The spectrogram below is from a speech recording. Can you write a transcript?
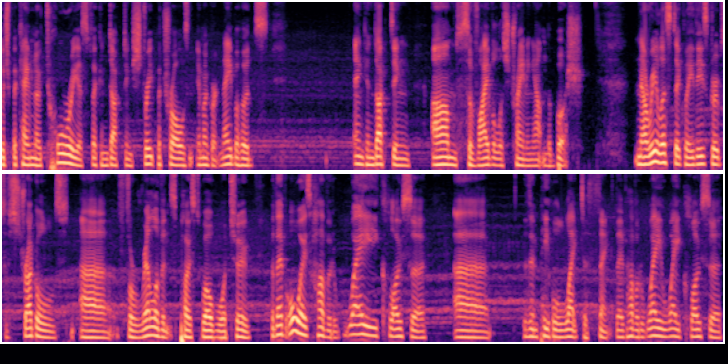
which became notorious for conducting street patrols in immigrant neighborhoods and conducting armed survivalist training out in the bush. Now, realistically, these groups have struggled uh, for relevance post World War II, but they've always hovered way closer uh, than people like to think. They've hovered way, way closer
